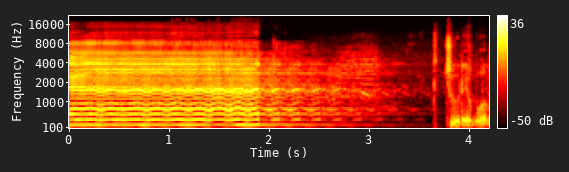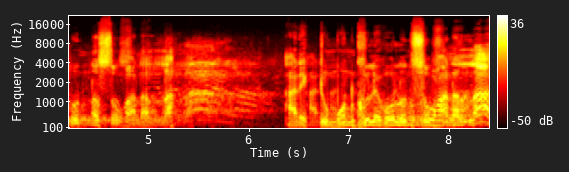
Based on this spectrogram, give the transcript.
দেন। চুরে বলুন না সোহান আল্লাহ আর একটু মন খুলে বলুন সোহান আল্লাহ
